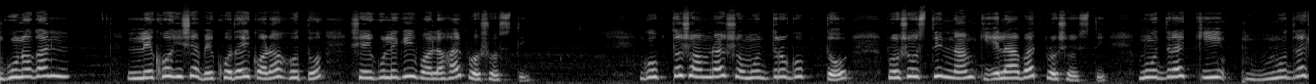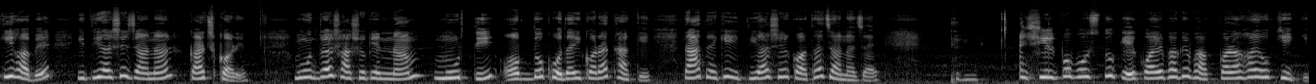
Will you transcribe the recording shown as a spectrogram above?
গুণগান লেখ হিসেবে খোদাই করা হতো, সেগুলিকেই বলা হয় প্রশস্তি। গুপ্ত সম্রাট সমুদ্রগুপ্ত প্রশস্তির নাম কি? এলাহাবাদ প্রশস্তি। মুদ্রা কি মুদ্রা কি হবে? ইতিহাসে জানার কাজ করে। মুদ্রা শাসকের নাম, মূর্তি অব্দ খোদাই করা থাকে। তা থেকে ইতিহাসের কথা জানা যায়। শিল্প বস্তুকে কয় ভাগে ভাগ করা হয় ও কী কী?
